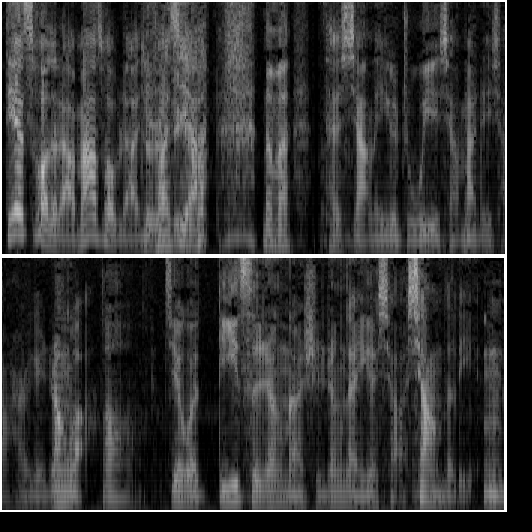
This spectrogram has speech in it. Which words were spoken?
爹错得了，妈错不了，你就是放心啊。那么他想了一个主意，想把这小孩给扔了。啊，结果第一次扔呢，是扔在一个小巷子里，嗯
